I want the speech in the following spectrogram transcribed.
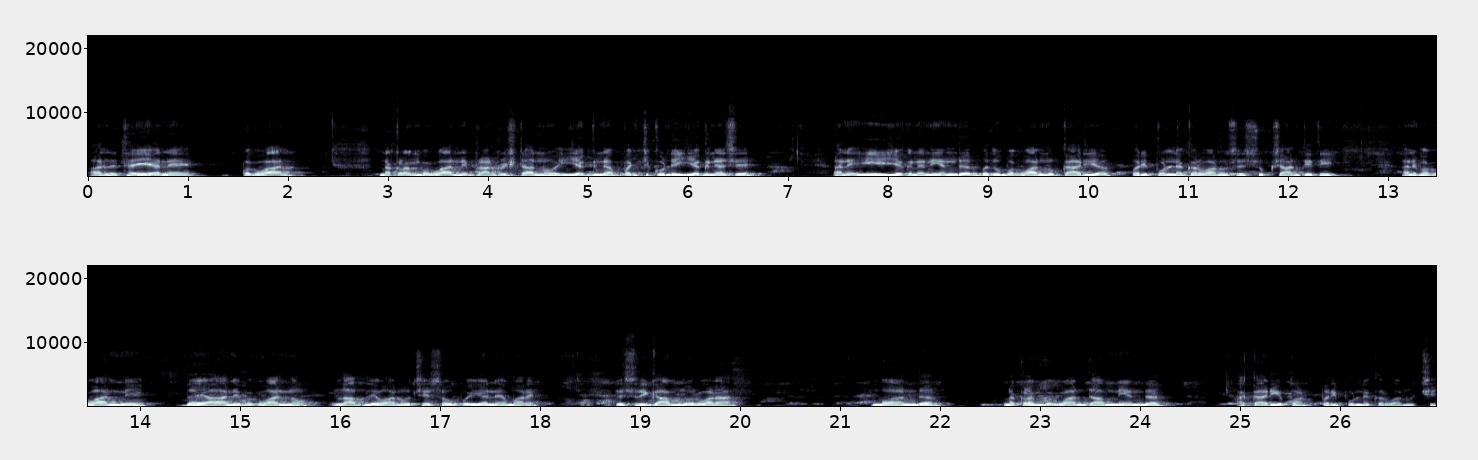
અને થઈ અને ભગવાન નકળંગ ભગવાનની પ્રાણ પ્રતિષ્ઠાનો યજ્ઞ, પંચકુંડી યજ્ઞ છે. અને એ યજ્ઞની અંદર બધું ભગવાનનું કાર્ય પરિપૂર્ણ કરવાનું છે, સુખ શાંતિથી. અને ભગવાનની દયા અને ભગવાનનો લાભ લેવાનો છે સૌ ભાઈઓને અમારે. તો શ્રી ગામ લોરવાડામાં અંદર નકળંગ ભગવાન ધામની અંદર આ કાર્ય પણ પરિપૂર્ણ કરવાનું છે.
